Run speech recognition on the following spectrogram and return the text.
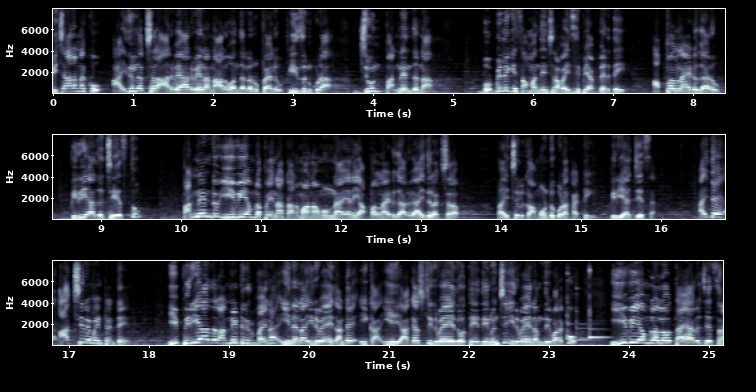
విచారణకు ఐదు లక్షల అరవై ఆరు వేల నాలుగు వందల రూపాయలు ఫీజును కూడా జూన్ పన్నెండున బొబ్బిలికి సంబంధించిన వైసీపీ అభ్యర్థి అప్పలనాయుడు గారు ఫిర్యాదు చేస్తూ పన్నెండు ఈవీఎంలపై నాకు అనుమానం ఉన్నాయని అప్పలనాయుడు గారు ఐదు లక్షల పైచులకు అమౌంట్ కూడా కట్టి ఫిర్యాదు చేశారు. అయితే ఆశ్చర్యం ఏంటంటే ఈ ఫిర్యాదులన్నిటిపైన ఈ నెల ఇరవై ఐదు అంటే ఇక ఈ ఆగస్టు ఇరవై ఐదో తేదీ నుంచి ఇరవై ఎనిమిది వరకు ఈవీఎంలలో తయారు చేసిన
